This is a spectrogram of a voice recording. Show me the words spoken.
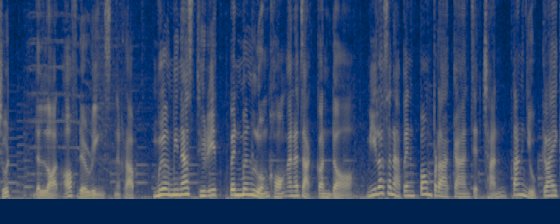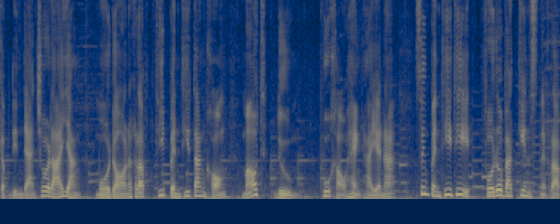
ชุด The Lord of the Rings นะครับ เมืองมินัสทิริสเป็นเมืองหลวงของอาณาจักรกอนดอร์มีลักษณะเป็นป้อมปราการ 7 ชั้น ตั้งอยู่ใกล้กับดินแดนชั่วร้ายอย่างมอร์ดอร์นะครับ ที่เป็นที่ตั้งของ Mount Doom ภูเขาแห่งหายนะ ซึ่งเป็นที่ที่โฟรโดแบ็กกินส์นะครับ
